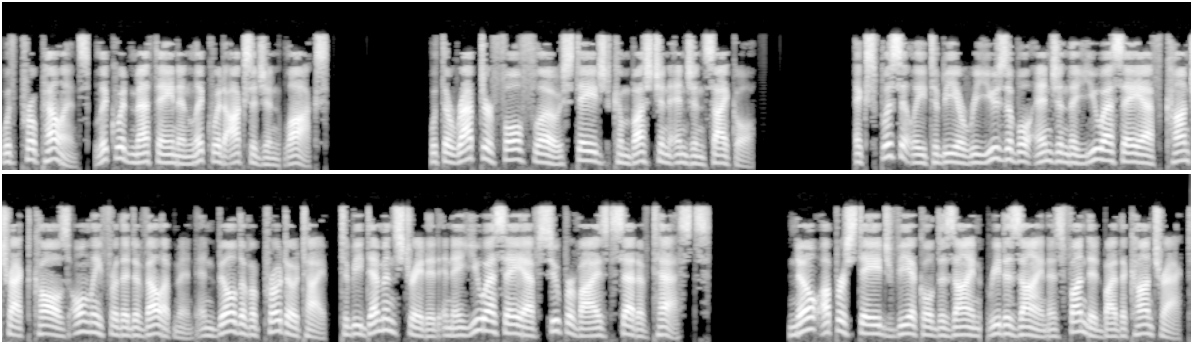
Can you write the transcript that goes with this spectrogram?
with propellants, liquid methane and liquid oxygen LOX, with the Raptor full-flow staged combustion engine cycle, Explicitly to be a reusable engine the USAF contract calls only for the development and build of a prototype, to be demonstrated in a USAF-supervised set of tests. No upper stage vehicle design, redesign is funded by the contract.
